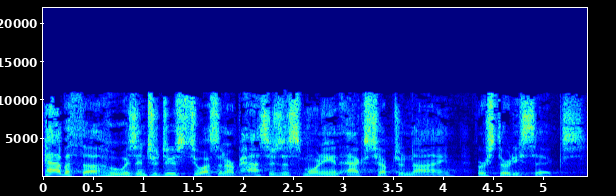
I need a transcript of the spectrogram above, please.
Tabitha, who was introduced to us in our passage this morning in Acts chapter 9, verse 36.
